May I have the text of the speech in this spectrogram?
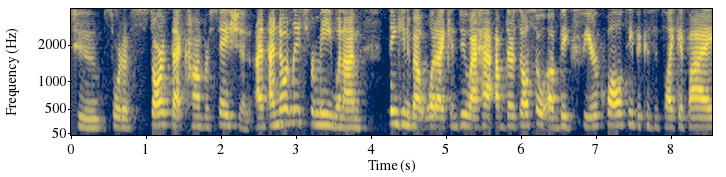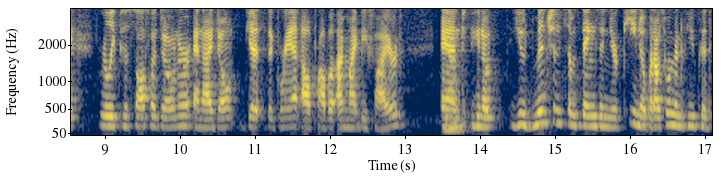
to sort of start that conversation? I, I know at least for me, when I'm thinking about what I can do, I have um, there's also a big fear quality because it's like if I really piss off a donor and I don't get the grant, I'll probably I might be fired. Mm-hmm. And you know, you'd mentioned some things in your keynote, but I was wondering if you could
